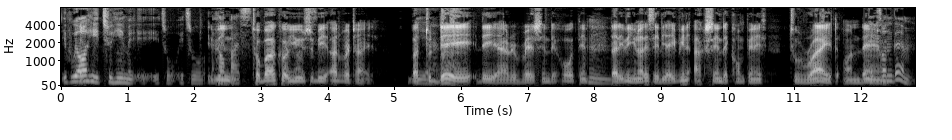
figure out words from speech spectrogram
if we all heed to him, it, it will it will Even help us. tobacco used to be advertised. But Yeah. today they are reversing the whole thing. Hmm. That even the United States they are even asking the companies to write on them It's on them.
